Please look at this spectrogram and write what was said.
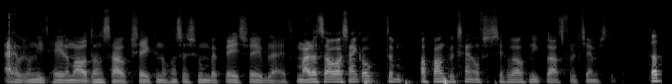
eigenlijk nog niet helemaal, dan zou ik zeker nog een seizoen bij PSV blijven. Maar dat zou waarschijnlijk ook te afhankelijk zijn of ze zich wel of niet plaatsen voor de Champions League. Dat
